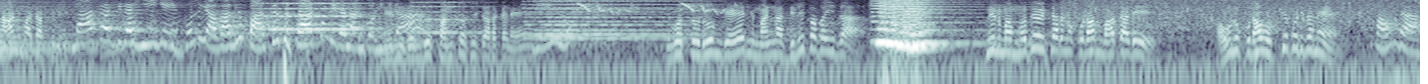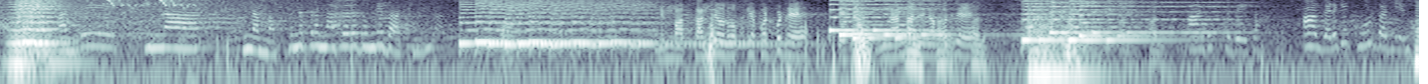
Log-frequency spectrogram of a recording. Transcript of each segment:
ನಾನು ಮಾತಾಡ್ತೀನಿ. ಮಾತಾಡ್ದಿರಾ ಹೀಗೆ ಇದ್ಕೊಂಡು ಯಾವಾಗ್ಲೂ ಪಾತ್ರ ಸುತ್ತಾಡ್ಕೊಂಡಿರೋಣ ಅನ್ಕೊಂಡಿದ್ದೀರಾ ನಿನಗೊಂದು ಸಂತೋಷ ವಿಚಾರ ಕಣೆ. ಇವತ್ತು ರೂಮ್ಗೆ ನಿಮ್ಮ ಅಣ್ಣ ದಿಲೀಪ ಬೈದ. ನಿಮ್ಮ ಮದುವೆ ವಿಚಾರನ ಕೂಡ ಮಾತಾಡಿ. ಅವನು ಕೂಡ ಒಪ್ಪಿಗೆ ಕೊಟ್ಟಿದ್ದಾನೆ. ಹೌದಾ? ಅಂದ್ರೆ ಇನ್ನ ನಮ್ಮ ಅಪ್ಪನ ಹತ್ರ ಮಾತಾಡೋದೊಂದೇ ಬಾಕಿ. ನಿಮ್ಮ ತಂದೆಯವರು ಒಪ್ಪಿಗೆ ಕೊಟ್ಬಿಟ್ರೆ ನಿನ್ನ ಮದುವೆ ಆದಷ್ಟು ಬೇಗ. ಆ ಗಳಿಗೆ ಕೂಡ ಬರ್ಲಿ ಅಂತ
